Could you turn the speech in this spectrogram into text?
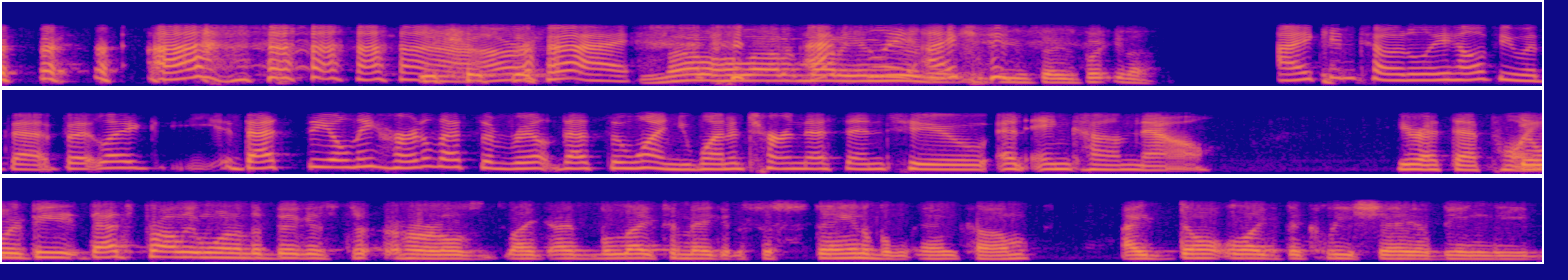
ah, all. Not a whole lot of money Actually, in music can- these days, but you know. I can totally help you with that, but like that's the only hurdle. That's the real. That's the one. You want to turn this into an income now. You're at that point. There would be that's probably one of the biggest hurdles. Like I would like to make it a sustainable income. I don't like the cliche of being the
